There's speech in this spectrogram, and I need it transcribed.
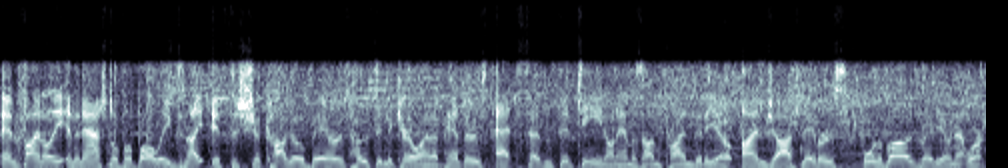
And finally, in the National Football League tonight, it's the Chicago Bears hosting the Carolina Panthers at 7:15 on Amazon Prime Video. I'm Josh Neighbors for the Buzz Radio Network.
